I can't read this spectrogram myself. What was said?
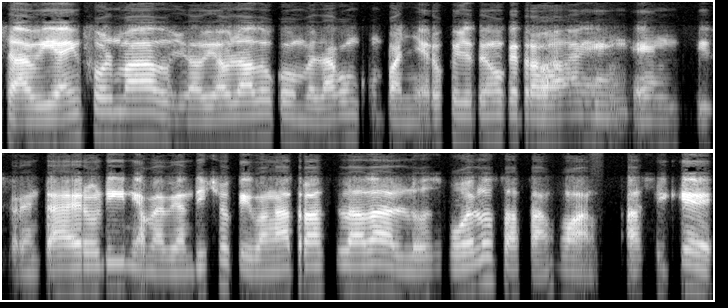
se había informado, yo había hablado con, ¿verdad? con compañeros que yo tengo que trabajar en, en diferentes aerolíneas, me habían dicho que iban a trasladar los vuelos a San Juan. Así que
